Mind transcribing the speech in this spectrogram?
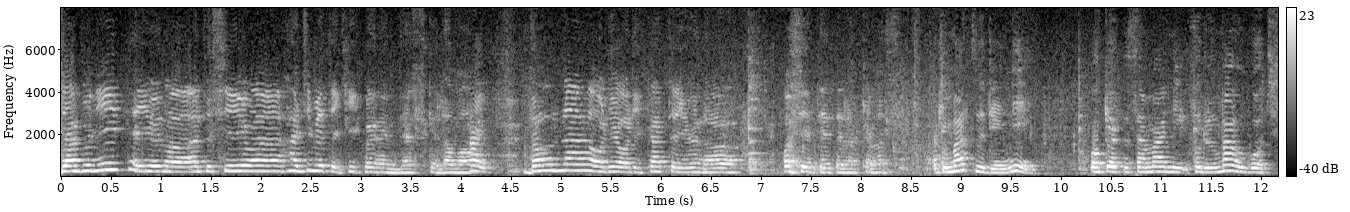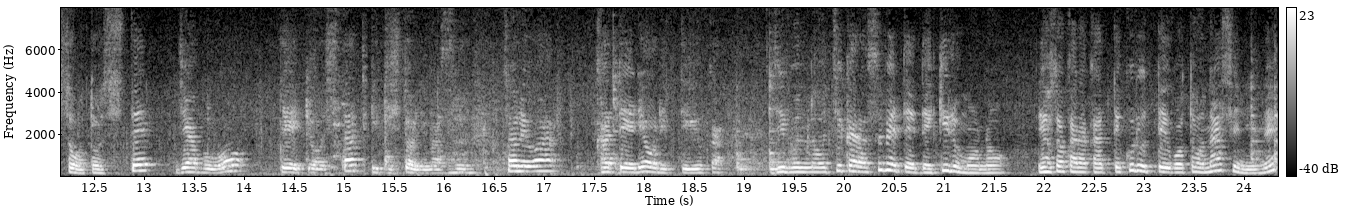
ジャブニっていうのは私は初めて聞くんですけども、どんなお料理かというのを教えていただけます？秋祭りにお客様に振る舞うごちそうとしてジャブを提供したと聞きしております。それは家庭料理っていうか自分の家から全てできるものよそから買ってくるっていうことをなしにね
